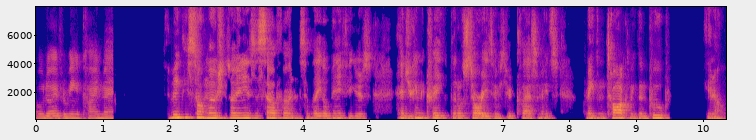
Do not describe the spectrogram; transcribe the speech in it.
Odoi for being a kind man. To make these stop motions, all you need is a cell phone and some Lego minifigures, and you can create little stories with your classmates, make them talk, make them poop. You know,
